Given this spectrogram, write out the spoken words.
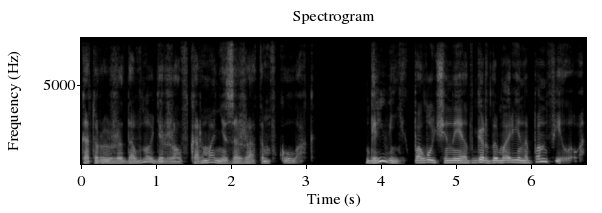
который уже давно держал в кармане, зажатым в кулак. Гривенник, полученный от гардемарина Панфилова,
